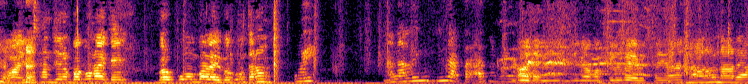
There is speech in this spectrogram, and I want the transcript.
Wah, ini sanjay nang bago na kay bago ko mambalay, bagong tanong. Uy. Nanaling na taas ng Ah, hindi na magsilbi. Basta yan. Na ano na ada.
